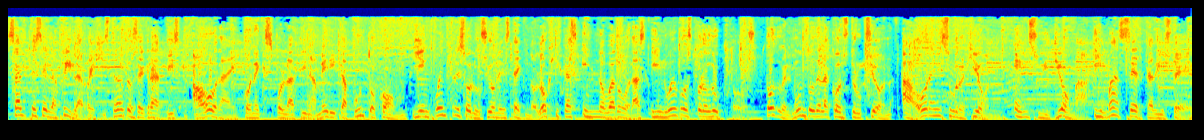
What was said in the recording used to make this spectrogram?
Sáltese la fila registrándose gratis ahora en conexpolatinoamerica.com y encuentre soluciones tecnológicas innovadoras y nuevos productos. Todo el mundo de la construcción, ahora en su región, en su idioma y más cerca de usted.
